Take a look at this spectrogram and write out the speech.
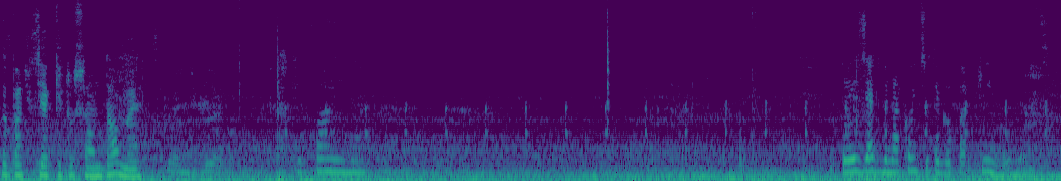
Zobaczcie jakie tu są domy. Takie fajne. To jest jakby na końcu tego parkingu, więc...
